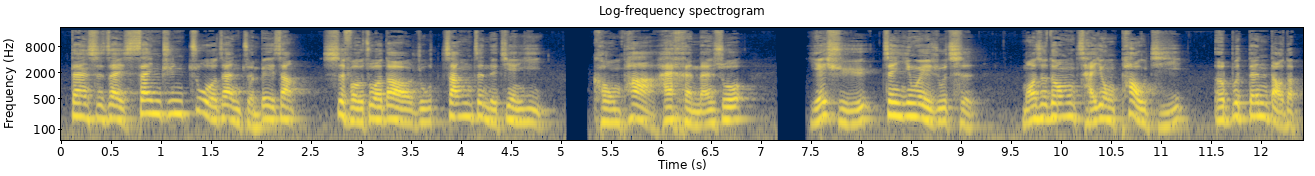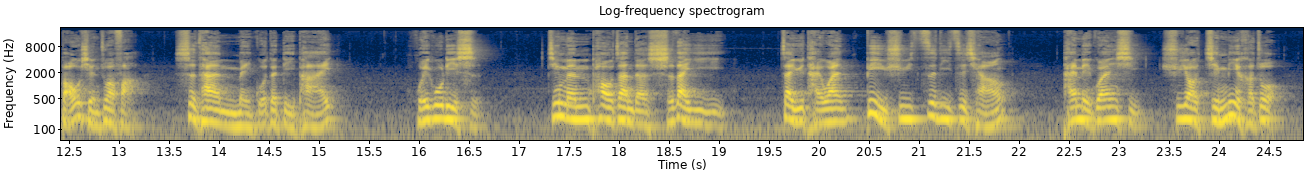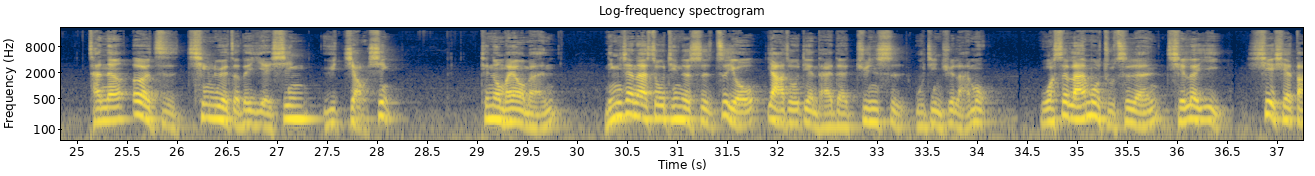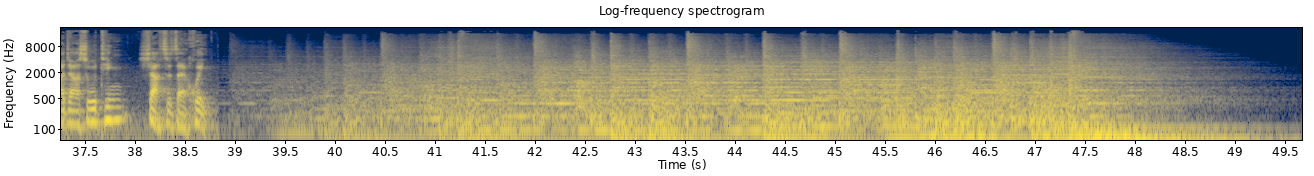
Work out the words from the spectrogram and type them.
但是在三军作战准备上是否做到如张震的建议，恐怕还很难说。也许正因为如此，毛泽东采用炮击而不登岛的保险做法，试探美国的底牌。回顾历史，金门炮战的时代意义。在于台湾必须自立自强，台美关系需要紧密合作，才能遏制侵略者的野心与侥幸。听众朋友们，您现在收听的是自由亚洲电台的军事无禁区栏目，我是栏目主持人齐乐意，谢谢大家收听，下次再会。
